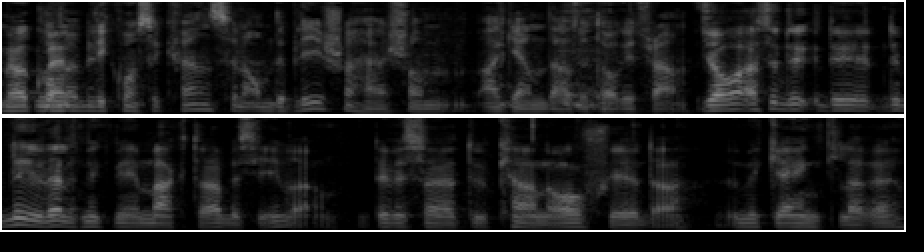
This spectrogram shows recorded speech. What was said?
Men vad kommer Men, bli konsekvenserna om det blir så här som Agenda hade tagit fram? Ja, alltså det, det, det blir ju väldigt mycket mer makt till arbetsgivaren. Det vill säga att du kan avskeda mycket enklare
